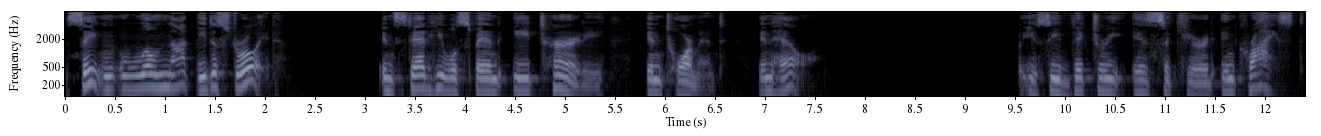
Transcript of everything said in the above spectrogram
Satan will not be destroyed. Instead, he will spend eternity in torment in hell. But you see, victory is secured in Christ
